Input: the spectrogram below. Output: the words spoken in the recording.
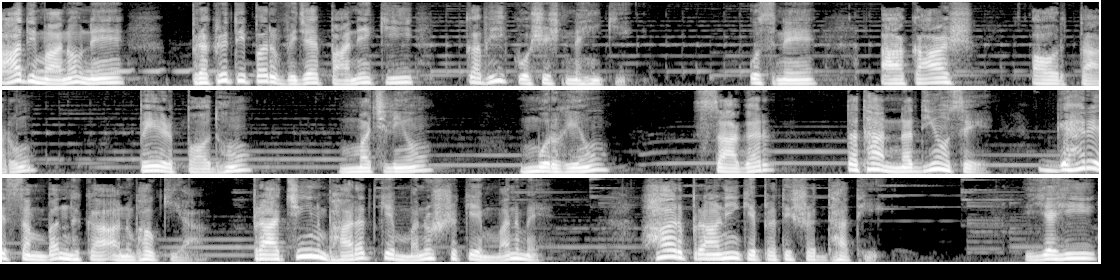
आदि मानव ने प्रकृति पर विजय पाने की कभी कोशिश नहीं की। उसने आकाश और तारों पेड़ पौधों मछलियों, मुर्गियों, सागर तथा नदियों से गहरे संबंध का अनुभव किया। प्राचीन भारत के मनुष्य के मन में हर प्राणी के प्रति श्रद्धा थी। यही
